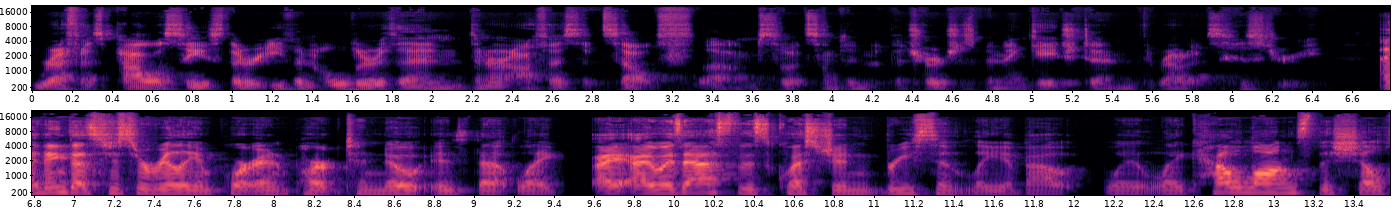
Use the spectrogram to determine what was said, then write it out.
reference policies that are even older than, than our office itself. Um, so it's something that the church has been engaged in throughout its history. I think that's just a really important part to note is that like I, I was asked this question recently about like how long's the shelf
